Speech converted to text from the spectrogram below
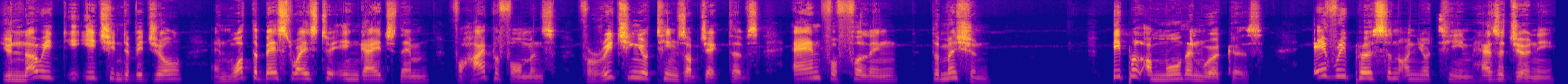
you know each individual and what the best ways to engage them for high performance, for reaching your team's objectives, and fulfilling the mission. People are more than workers. Every person on your team has a journey,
